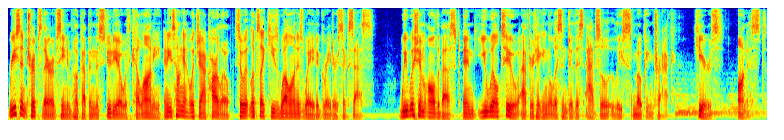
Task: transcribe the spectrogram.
Recent trips there have seen him hook up in the studio with Kehlani, and he's hung out with Jack Harlow, so it looks like he's well on his way to greater success. We wish him all the best, and you will too after taking a listen to this absolutely smoking track. Here's Honest.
